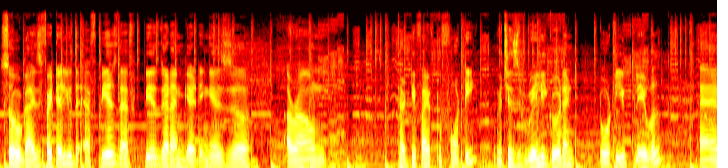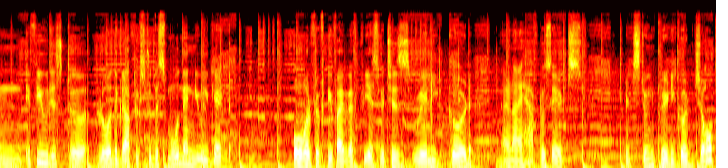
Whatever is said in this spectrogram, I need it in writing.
so guys if i tell you the fps the fps that i'm getting is uh, around 35 to 40 which is really good and totally playable. And if you just uh, lower the graphics to the smooth then you will get over 55 fps which is really good. And i have to say it's it's doing pretty good job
